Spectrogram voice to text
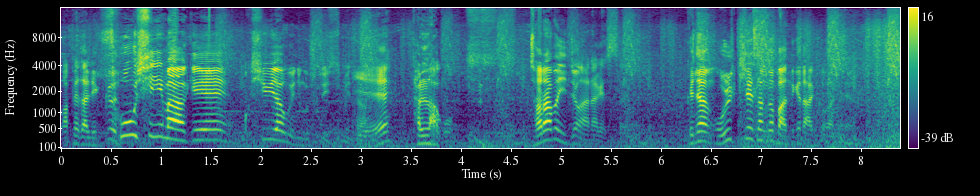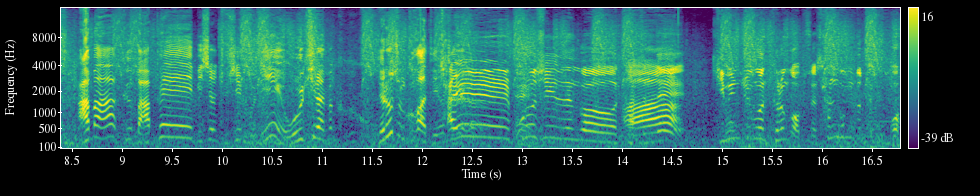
마페 달린 끝. 소심하게 막 시위하고 있는 걸 수도 있습니다. 예. 달라고. 저라면 인정 안 하겠어요. 그냥 올킬 상금 받는 게 나을 것 같아요. 아마 그 마페 미션 주신 분이 올킬하면 그거 그대로 줄 것 같아요. 잘 네. 모르시는 것 같은데 김윤중은 그런 거 없어요. 상금도 뭐,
